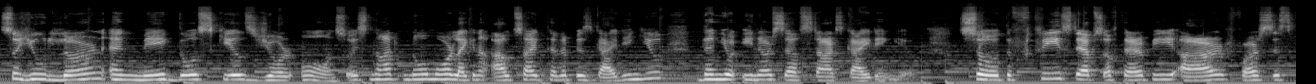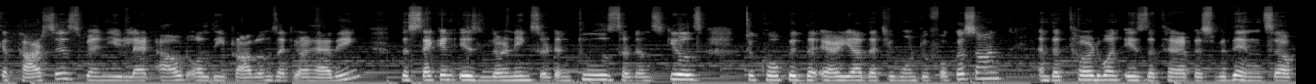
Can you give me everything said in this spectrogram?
So you learn and make those skills your own. So it's not no more like an outside therapist guiding you, then your inner self starts guiding you. So the three steps of therapy are first is catharsis when you let out all the problems that you're having. The second is learning certain tools, certain skills to cope with the area that you want to focus on and the third one is the therapist within so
